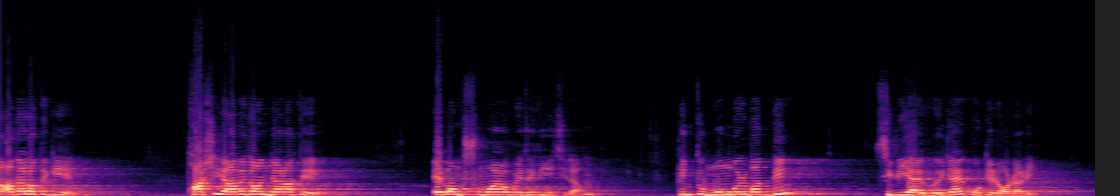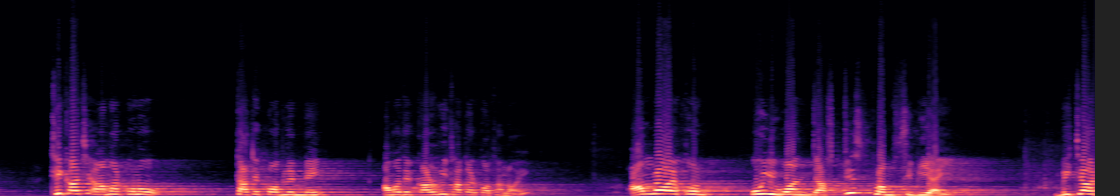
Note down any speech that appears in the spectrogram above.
আদালতে গিয়ে ফাঁসির আবেদন জানাতে এবং সময়ও বেঁধে দিয়েছিলাম। কিন্তু মঙ্গলবার দিন সিবিআই হয়ে যায় কোর্টের অর্ডারে। ঠিক আছে, আমার কোনো তাতে প্রবলেম নেই। আমাদের কারোরই থাকার কথা নয়। আমরাও এখন we want justice from CBI বিচার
